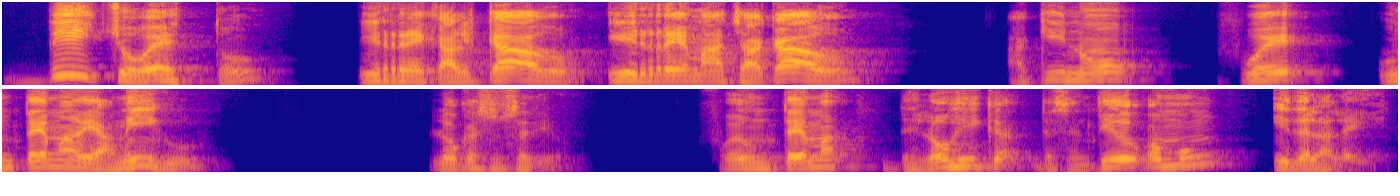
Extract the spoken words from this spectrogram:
dicho esto y recalcado y remachacado, aquí no fue un tema de amigo lo que sucedió. Fue un tema de lógica, de sentido común y de la ley.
